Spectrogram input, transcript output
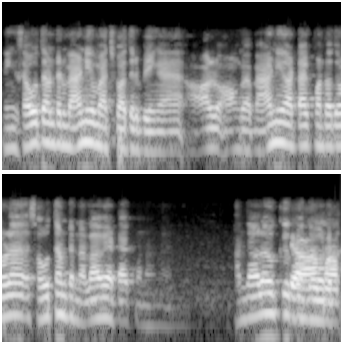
நீங்கள் சவுத் ஆம்டன் மேன்யூ மேட்ச் பார்த்துருப்பீங்க. ஆல் அவங்க மேன்யூ அட்டாக் பண்ணுறதோட சவுத் ஆம்டன் நல்லாவே அட்டாக் பண்ணாங்க. அந்த அளவுக்கு கொஞ்சம்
